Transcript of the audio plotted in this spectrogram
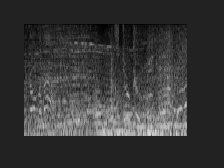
Look over there! It's Dooku!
